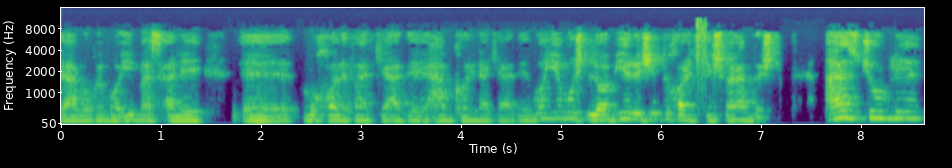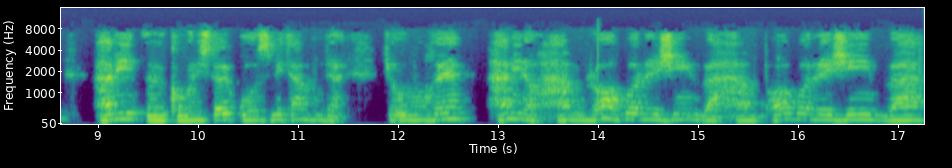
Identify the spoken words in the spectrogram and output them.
در واقع با این مسئله مخالفت کرده همکاری نکرده. ما یه مش لابی رژیم تو خارج کشورم داشتیم. از جمله همین کمونیست های قزمیت هم بودن که اون موقع همینا همراه با رژیم و همپا با رژیم و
